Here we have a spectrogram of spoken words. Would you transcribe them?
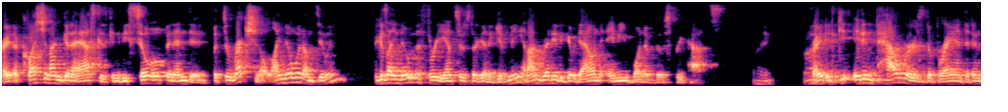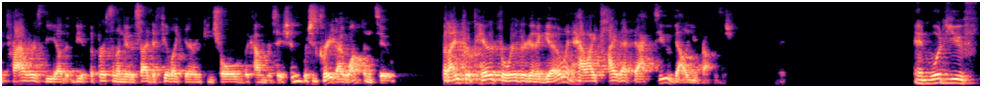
Right? A question I'm going to ask is going to be so open-ended, but directional. I know what I'm doing because I know the three answers they're going to give me, and I'm ready to go down any one of those three paths. Right. Right. right? It, it empowers the brand. It empowers the other the, the person on the other side to feel like they're in control of the conversation, which is great. I want them to, but I'm prepared for where they're going to go and how I tie that back to value proposition. And what you've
